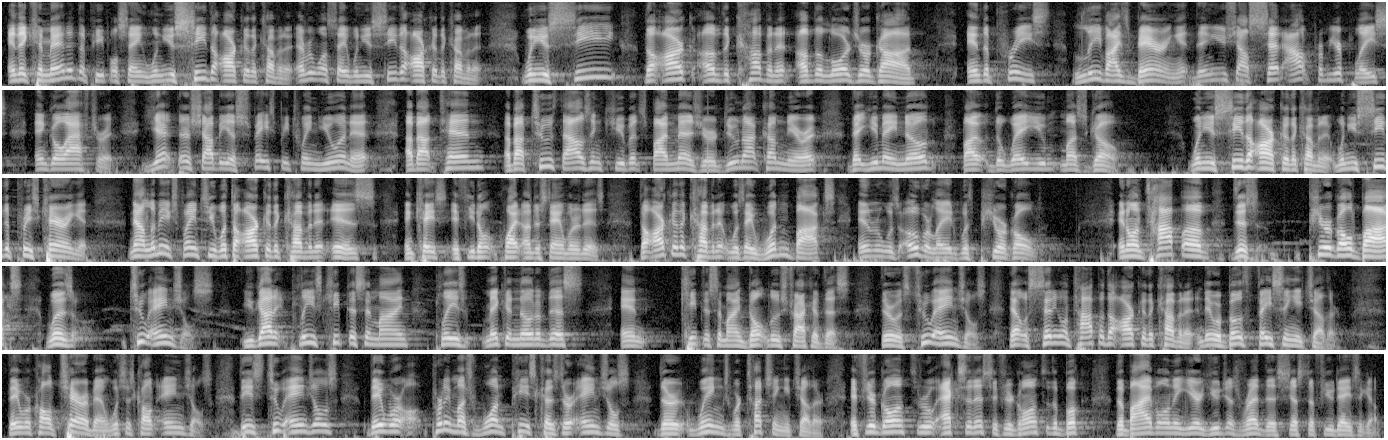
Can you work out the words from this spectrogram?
And they commanded the people, saying, When you see the Ark of the Covenant, everyone say, When you see the Ark of the Covenant, when you see the Ark of the Covenant of the Lord your God, and the priests Levites bearing it, then you shall set out from your place and go after it. Yet there shall be a space between you and it, about ten, about two thousand cubits by measure. Do not come near it, that you may know by the way you must go. When you see the Ark of the Covenant, when you see the priest carrying it. Now, let me explain to you what the Ark of the Covenant is, in case if you don't quite understand what it is. The Ark of the Covenant was a wooden box, and it was overlaid with pure gold. And on top of this pure gold box was two angels. You got it. Please keep this in mind. Please make a note of this and keep this in mind. Don't lose track of this. There was two angels that was sitting on top of the Ark of the Covenant, and they were both facing each other. They were called cherubim, which is called angels. These two angels, they were pretty much one piece because their angels, their wings were touching each other. If you're going through Exodus, if you're going through the book, the Bible in a year, you just read this just a few days ago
